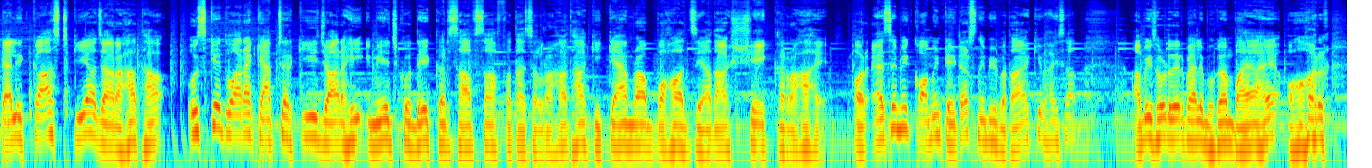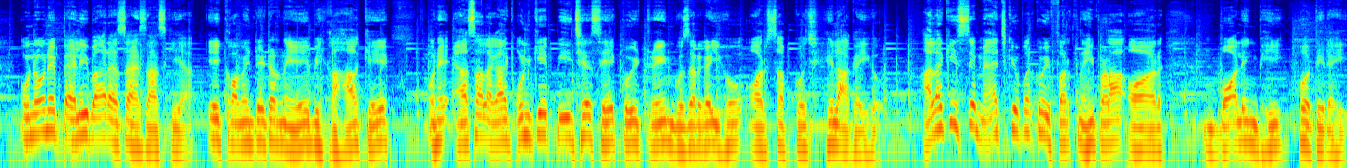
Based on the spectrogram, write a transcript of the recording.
टेलीकास्ट किया जा रहा था, उसके द्वारा कैप्चर की जा रही इमेज को देखकर साफ़ साफ़ पता चल रहा था कि कैमरा बहुत ज़्यादा शेक कर रहा है। और ऐसे में कमेंटेटर्स ने भी बताया कि भाई साहब, अभी थोड़ी देर पहले भूकंप आया है और उन्होंने पहली बार ऐसा एहसास किया। एक कमेंटेटर ने यह भी कहा कि उन्हें ऐसा लगा कि उनके पीछे से कोई ट्रेन गुजर गई हो और सब कुछ हिला गई हो। हालाँकि इससे मैच के ऊपर कोई फ़र्क नहीं पड़ा और बॉलिंग भी होती रही।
